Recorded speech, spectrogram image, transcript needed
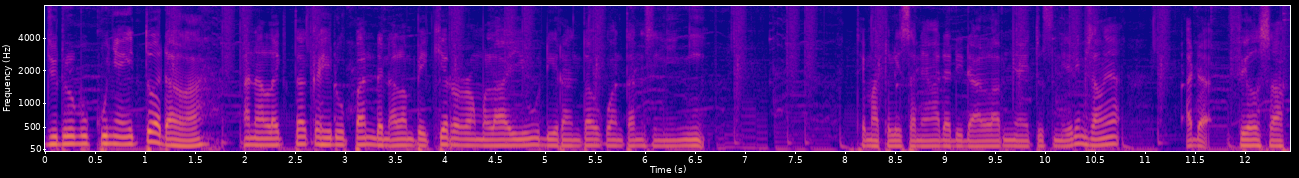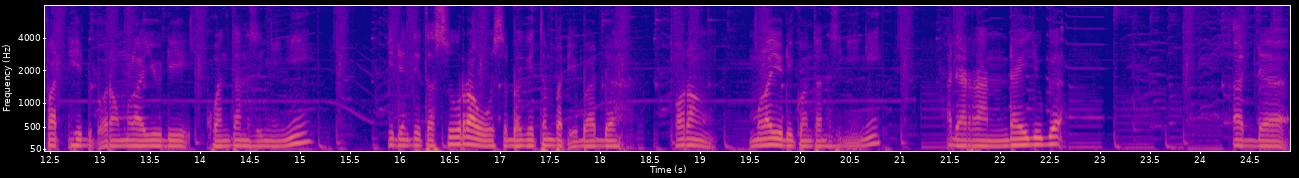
Judul bukunya itu adalah Analekta Kehidupan dan Alam Pikir Orang Melayu di Rantau Kuantan Singingi. Tema tulisan yang ada di dalamnya itu sendiri misalnya ada filsafat hidup orang Melayu di Kuantan Singingi, identitas surau sebagai tempat ibadah orang Melayu di Kuantan Singingi, ada randai juga ada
